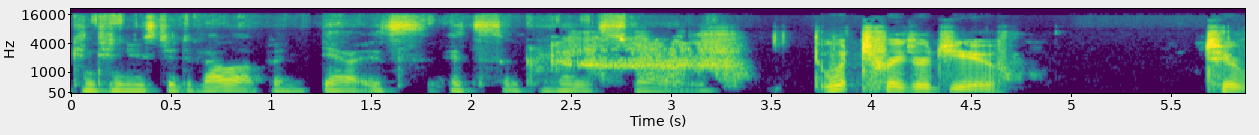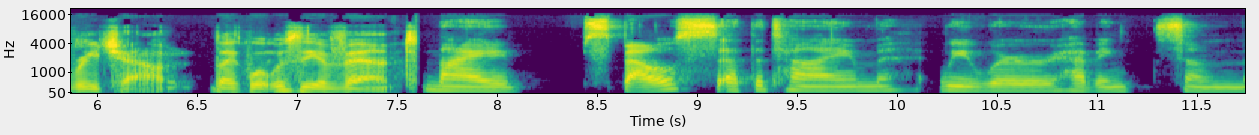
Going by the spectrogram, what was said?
continues to develop, and yeah, it's it's a great story. What triggered you to reach out? Like, what was the event? My spouse at the time, we were having some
